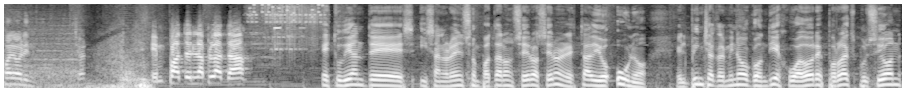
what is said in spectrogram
fue algo lindo. Empate en La Plata. Estudiantes y San Lorenzo empataron 0 a 0 en el estadio 1. El pincha terminó con 10 jugadores por la expulsión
